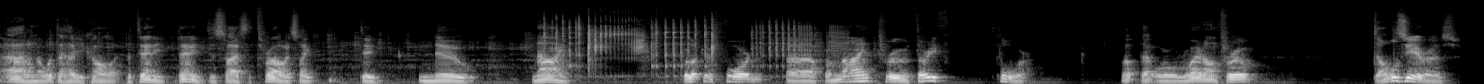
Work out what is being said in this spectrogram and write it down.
I don't know what the hell you call it, but then he then he decides to throw. It's like, dude, no, nine. We're looking for uh, from nine through thirty-four. Well, that will right on through. Double zeros.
